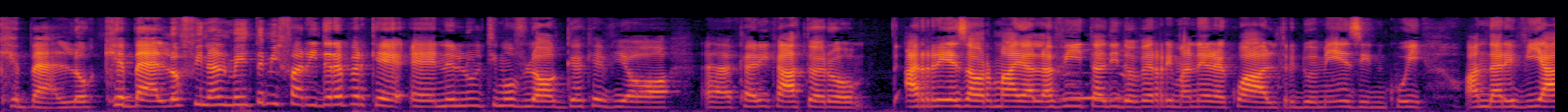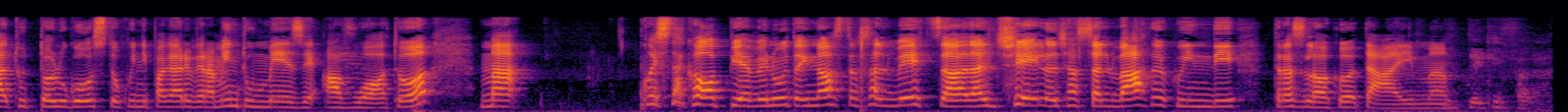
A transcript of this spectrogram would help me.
Che bello, che bello. Finalmente mi fa ridere perché eh, nell'ultimo vlog che vi ho eh, caricato ero arresa ormai alla vita di dover rimanere qua altri due mesi in cui andare via tutto l'agosto, quindi pagare veramente un mese a vuoto, ma questa coppia è venuta in nostra salvezza dal cielo, ci ha salvato e quindi trasloco time. E te che farai?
